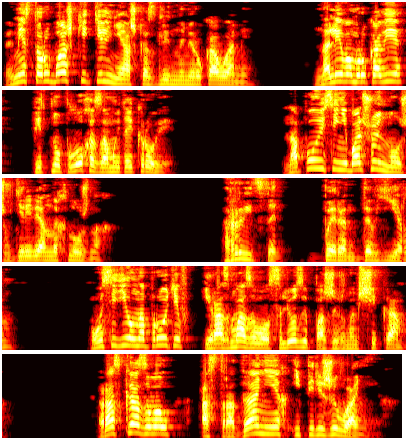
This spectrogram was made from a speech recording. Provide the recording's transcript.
Вместо рубашки тельняшка с длинными рукавами. На левом рукаве пятно плохо замытой крови. На поясе небольшой нож в деревянных ножнах. Рыцарь Берен де Вьерн. Он сидел напротив и размазывал слезы по жирным щекам. Рассказывал о страданиях и переживаниях.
